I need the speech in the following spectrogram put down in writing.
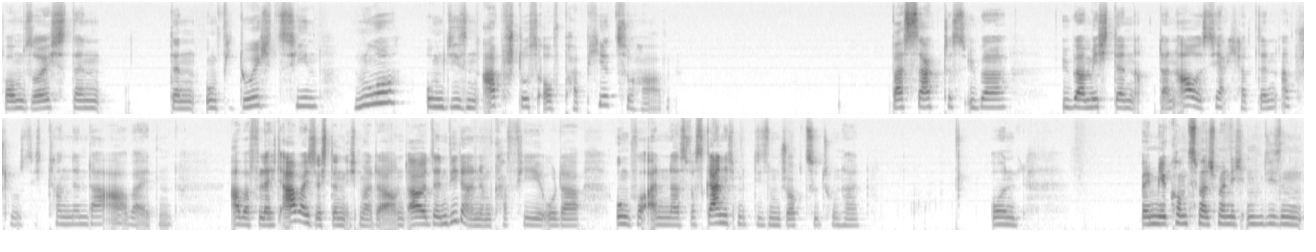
warum soll ich es denn, denn irgendwie durchziehen, nur um diesen Abschluss auf Papier zu haben? Was sagt es über, über mich denn dann aus? Ja, ich habe den Abschluss, ich kann denn da arbeiten. Aber vielleicht arbeite ich dann nicht mal da und arbeite dann wieder in einem Café oder irgendwo anders, was gar nicht mit diesem Job zu tun hat. Und bei mir kommt es manchmal nicht in diesen,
